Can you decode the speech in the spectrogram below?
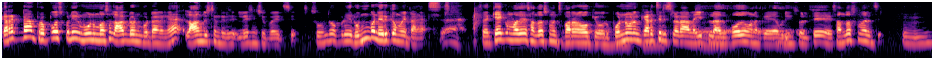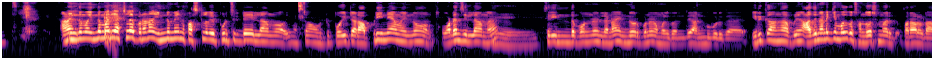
கரெக்டாக ப்ரப்போஸ் பண்ணி ஒரு மூணு மாதம் லாக்டவுன் போட்டானுங்க. லாங் டிஸ்டன்ஸ் ரிலேஷன்ஷிப் ஆயிடுச்சு. ஸோ வந்து அப்படியே ரொம்ப நெருக்கமாயிட்டாங்க. ஸோ கேட்கும் போதே சந்தோஷமா இருந்துச்சு. பரவாயில்ல ஓகே ஒரு பொண்ணு உனக்கு கிடைச்சிருச்சுலடா லைஃப்ல அது போதும் உனக்கு அப்படின்னு சொல்லிட்டு சந்தோஷமா இருந்துச்சு. ஆனா இந்த மாதிரி இந்த மாதிரி ஆக்சுவலாக இப்போ இன்னுமே இந்த ஃபர்ஸ்ட்ல போய் பிடிச்சிக்கிட்டே இல்லாம விட்டு போயிட்டாடா அப்படின்னே அவன் இன்னும் உடஞ்சு இல்லாம ம். சரி இந்த பொண்ணு இல்லைன்னா இன்னொரு பொண்ணு நம்மளுக்கு வந்து அன்பு கொடுக்க இருக்காங்க அப்படின்னு அது நினைக்கும் போது கொஞ்சம் சந்தோஷமா இருக்கு. பரவாயில்லடா.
